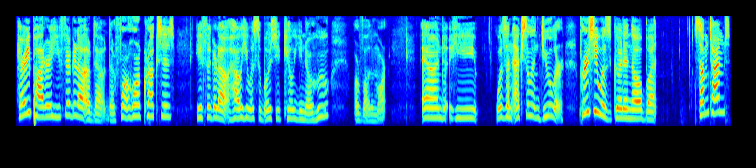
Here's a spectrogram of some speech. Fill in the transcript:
Harry Potter, he figured out about the four Horcruxes. He figured out how he was supposed to kill you know who, or Voldemort. And he was an excellent dueler. Percy was good and all, but sometimes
